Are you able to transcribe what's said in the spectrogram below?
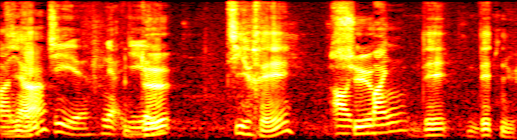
បាន gardiens បញ្ជាអ្នកយាម de tirer Ao sur des détenus.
